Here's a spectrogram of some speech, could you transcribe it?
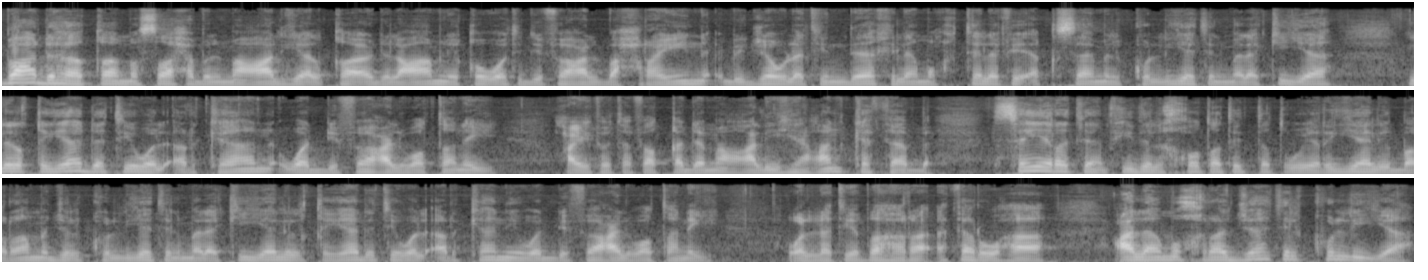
بعدها قام صاحب المعالي القائد العام لقوة دفاع البحرين بجولة داخل مختلف أقسام الكلية الملكية للقيادة والأركان والدفاع الوطني حيث تفقد معاليه عن كثب سير تنفيذ الخطط التطويرية لبرامج الكلية الملكية للقيادة والأركان والدفاع الوطني والتي ظهر أثرها على مخرجات الكلية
